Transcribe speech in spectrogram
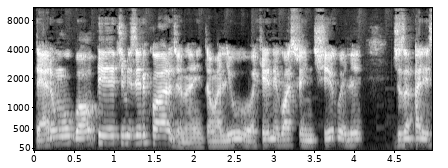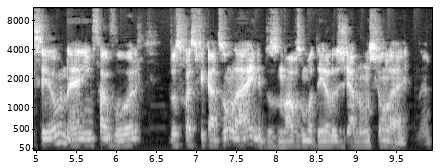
deram o golpe de misericórdia, né, então ali o, aquele negócio antigo, ele desapareceu, né, em favor dos classificados online, dos novos modelos de anúncio online, né?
